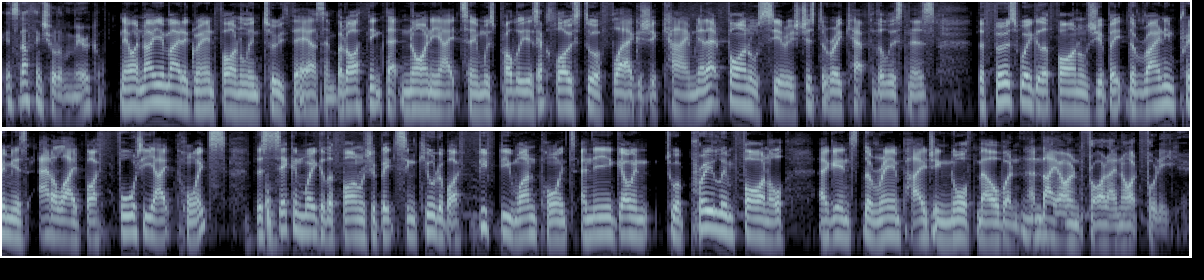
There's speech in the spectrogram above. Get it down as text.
it's nothing short of a miracle. Now I know you made a grand final in 2000, but I think that 98 team was probably as yep. close to a flag as you came. Now that final series, just to recap for the listeners. The first week of the finals, you beat the reigning premiers Adelaide by 48 points. The second week of the finals, you beat St Kilda by 51 points. And then you go into a prelim final against the rampaging North Melbourne, mm. and they own Friday night footy. Yeah.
